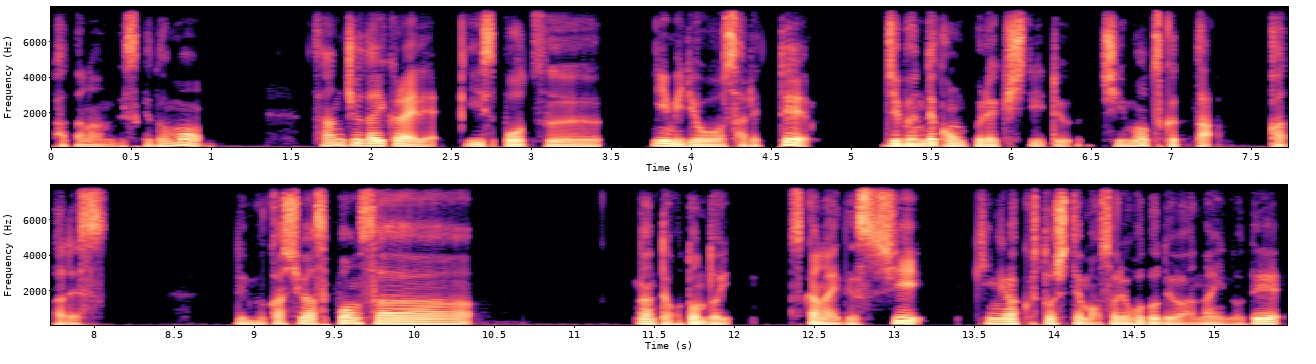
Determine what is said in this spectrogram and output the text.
方なんですけども、30代くらいで e スポーツに魅了されて、自分でコンプレキシティというチームを作った方です。で、昔はスポンサーなんてほとんどつかないですし、金額としてもそれほどではないので、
